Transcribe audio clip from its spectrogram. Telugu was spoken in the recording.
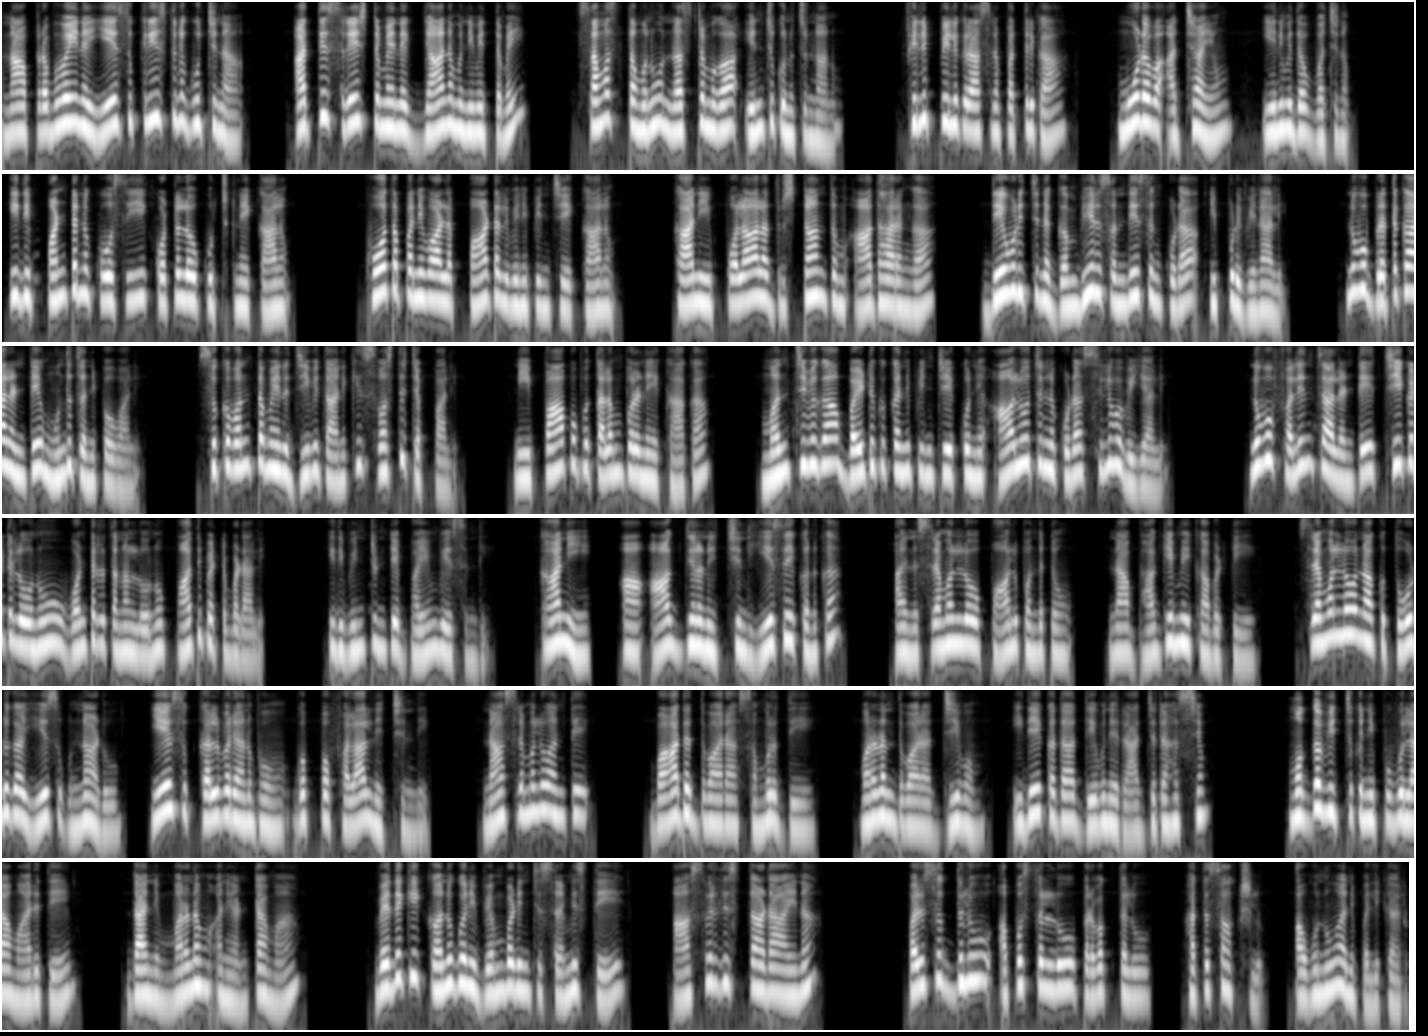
నా ప్రభువైన యేసుక్రీస్తుని గూర్చిన అతి శ్రేష్టమైన జ్ఞానము నిమిత్తమై సమస్తమును నష్టముగా ఎంచుకొనుచున్నాను. ఫిలిప్పీలకు రాసిన పత్రిక మూడవ అధ్యాయం ఎనిమిదవ వచనం. ఇది పంటను కోసి కొట్లలో కూర్చుకునే కాలం. కోత పనివాళ్ళ పాటలు వినిపించే కాలం. కాని పొలాల దృష్టాంతం ఆధారంగా దేవుడిచ్చిన గంభీర సందేశం కూడా ఇప్పుడు వినాలి. నువ్వు బ్రతకాలంటే ముందు చనిపోవాలి. సుఖవంతమైన జీవితానికి స్వస్తి చెప్పాలి. నీ పాపపు తలంపులనే కాక మంచివిగా బయటకు కనిపించే కొన్ని ఆలోచనలు కూడా సిలువ వెయ్యాలి. నువ్వు ఫలించాలంటే చీకటిలోనూ ఒంటరితనంలోనూ పాతిపెట్టబడాలి. ఇది వింటుంటే భయం వేసింది. కాని ఆ ఆజ్ఞలను ఇచ్చింది ఏసే కనుక ఆయన శ్రమల్లో పాలు పొందటం నా భాగ్యమే కాబట్టి శ్రమల్లో నాకు తోడుగా యేసు ఉన్నాడు యేసు కల్వరి అనుభవం గొప్ప ఫలాల్నిచ్చింది. నా శ్రమలు అంతే. బాధ ద్వారా సమృద్ధి మరణం ద్వారా జీవం ఇదే కదా దేవుని రాజ్యరహస్యం. మొగ్గ విచ్చుకుని పువ్వులా మారితే దాన్ని మరణం అని అంటామా? వెదకి కనుగొని వెంబడించి శ్రమిస్తే ఆస్వర్దిస్తాడా ఆయన? పరిశుద్ధులు అపుస్తలు ప్రవక్తలు హతసాక్షులు అవును అని పలికారు.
